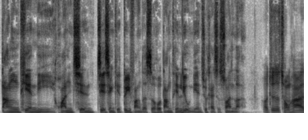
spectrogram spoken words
当天你还钱借钱给对方的时候，当天六年就开始算了。哦，就是从他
